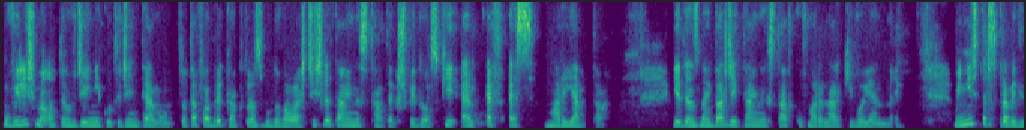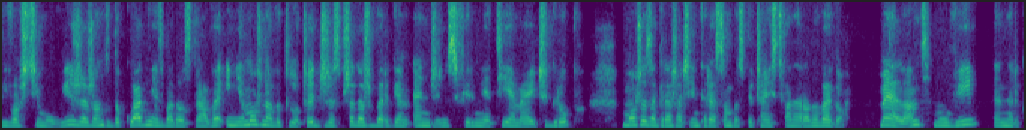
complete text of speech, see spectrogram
Mówiliśmy o tym w dzienniku tydzień temu. To ta fabryka, która zbudowała ściśle tajny statek szpiegowski MFS Mariata jeden z najbardziej tajnych statków marynarki wojennej. Minister Sprawiedliwości mówi, że rząd dokładnie zbadał sprawę i nie można wykluczyć, że sprzedaż Bergen Engines firmie TMH Group może zagrażać interesom bezpieczeństwa narodowego. Meland mówi NRK,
